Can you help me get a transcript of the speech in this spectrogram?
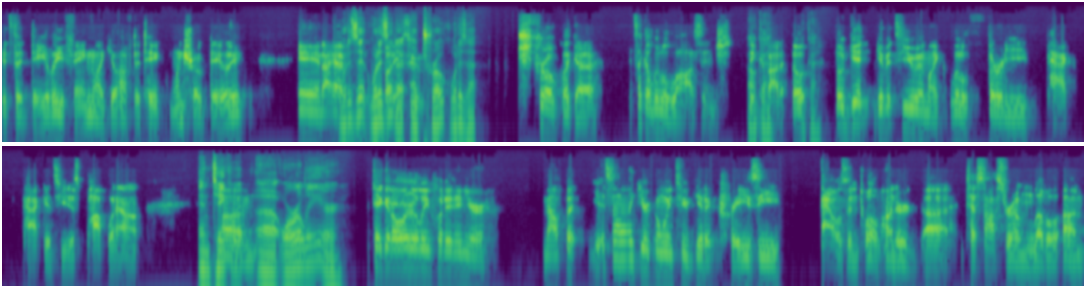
It's a daily thing. Like you'll have to take one troche daily. And I have what is it? What is it? A, a troche? What is that? Stroke like a it's like a little lozenge think okay. about it. They'll okay. they'll get give it to you in like little thirty pack packets. You just pop one out, And take um, it uh, orally or? Take it orally, put it in your mouth. But it's not like you're going to get a crazy thousand, twelve hundred uh, testosterone level. Um,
